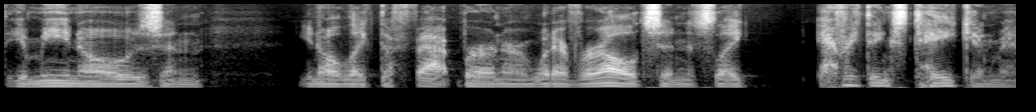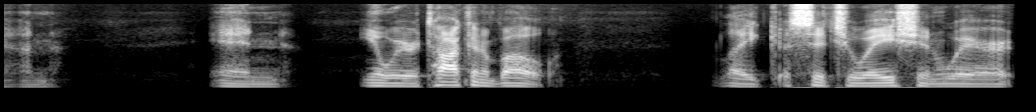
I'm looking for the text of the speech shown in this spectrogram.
the aminos and you know like the fat burner and whatever else. And it's like everything's taken, man. And you know we were talking about like a situation where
